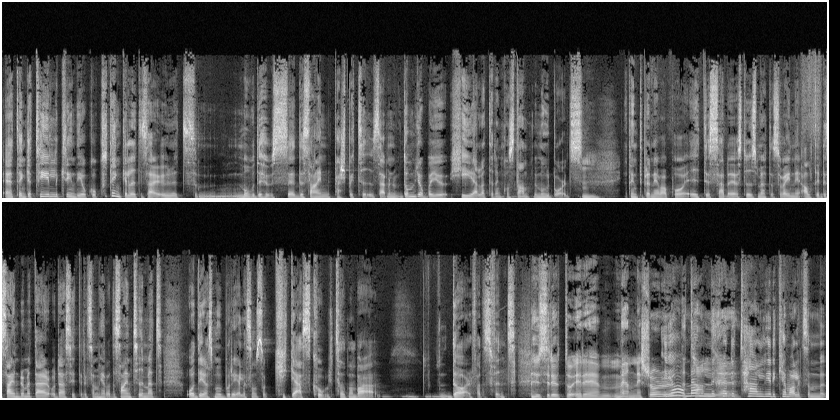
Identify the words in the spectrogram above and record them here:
eh, tänka till kring det och också tänka lite så här ur ett modehus eh, designperspektiv. Så här. Men de jobbar ju hela tiden konstant med moodboards. Mm. Jag tänkte på det när jag var på 80s, hade styrelsemöte, så var jag inne i alltid i designrummet där och där sitter liksom hela designteamet. Och deras moodboard är liksom så kick-ass coolt så att man bara dör för att det är så fint. Hur ser det ut då? Är det människor, Ja, detaljer? människor, detaljer. Det kan vara liksom,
